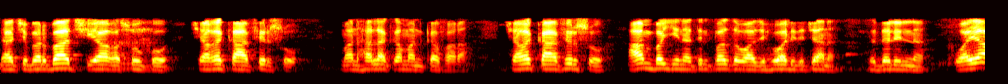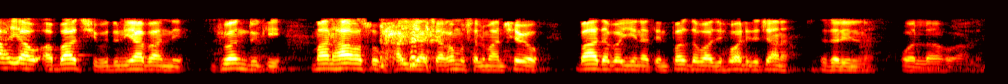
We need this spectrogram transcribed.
دا چې برباد شي هغه څوک چې هغه کافر شو من هلک من کفر چې هغه کافر شو عام بینتن پس د واضح والی د چانه د دلیل نه ويحيى او آباد شي په دنیا باندې ژوند کی من هغه څوک حیا چې هغه مسلمان شوی بعد بینتن پس د واضح والی د چانه د دلیل نه والله اعلم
